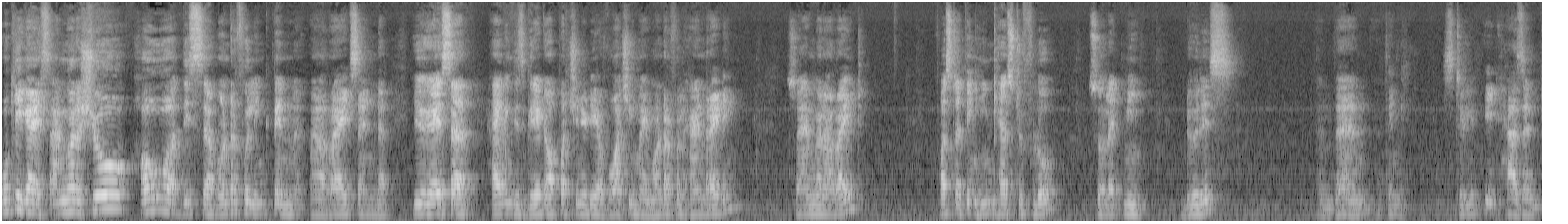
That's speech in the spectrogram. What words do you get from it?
Okay guys, I'm gonna show how uh, this uh, wonderful ink pen uh, writes and uh, you guys are having this great opportunity of watching my wonderful handwriting. So I'm gonna write. First I think ink has to flow. So let me do this. And then I think still it hasn't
